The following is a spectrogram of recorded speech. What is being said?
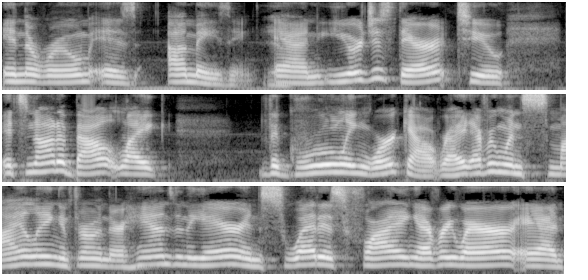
in the room is amazing. And you're just there to, it's not about like, the grueling workout, right? Everyone's smiling and throwing their hands in the air, and sweat is flying everywhere, and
